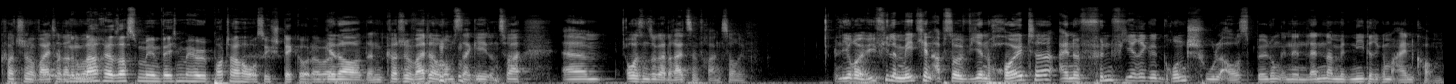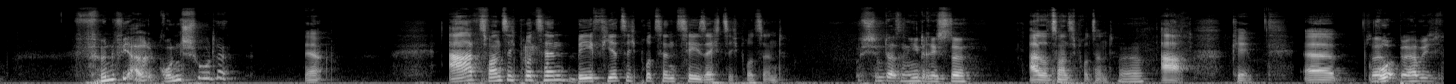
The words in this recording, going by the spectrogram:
quatschen wir weiter Und darüber. nachher sagst du mir, in welchem Harry Potter Haus ich stecke oder was? Genau, dann quatschen wir weiter, worum es da geht. Und zwar, ähm, oh, es sind sogar 13 Fragen, sorry. Leroy, wie viele Mädchen absolvieren heute eine fünfjährige Grundschulausbildung in den Ländern mit niedrigem Einkommen? Fünf Jahre Grundschule? Ja. A 20%, B 40%, C 60%. Bestimmt das niedrigste. Also 20%. Ja. A. Okay. Äh, So, Habe ich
